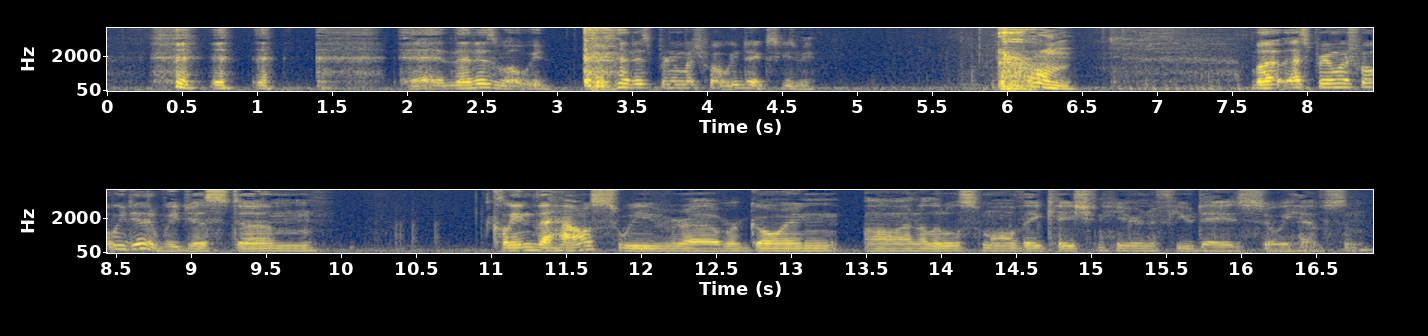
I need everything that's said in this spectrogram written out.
and that is what we. that is pretty much what we did. Excuse me. but that's pretty much what we did. We just um, cleaned the house. We uh, we're going on a little small vacation here in a few days, so we have some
